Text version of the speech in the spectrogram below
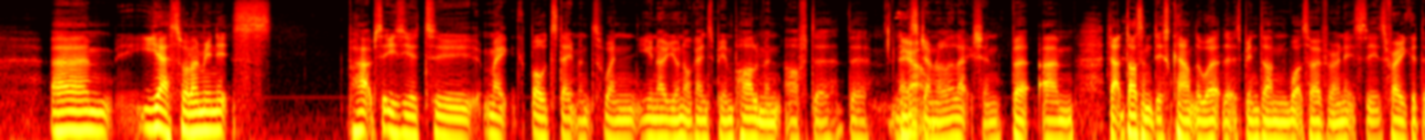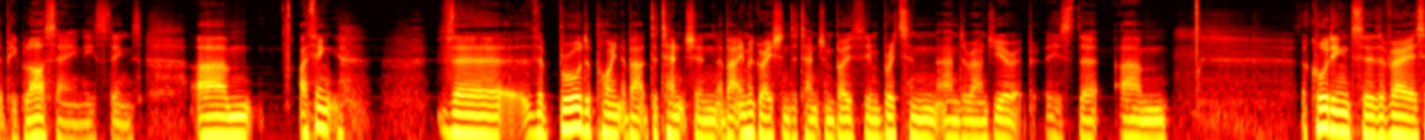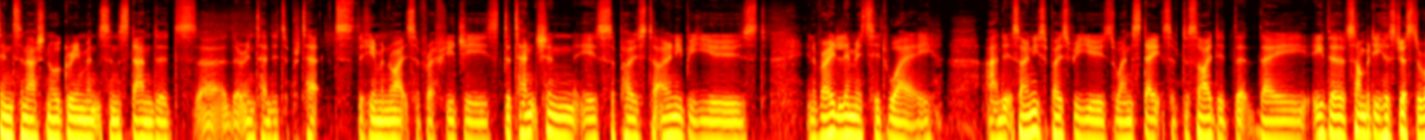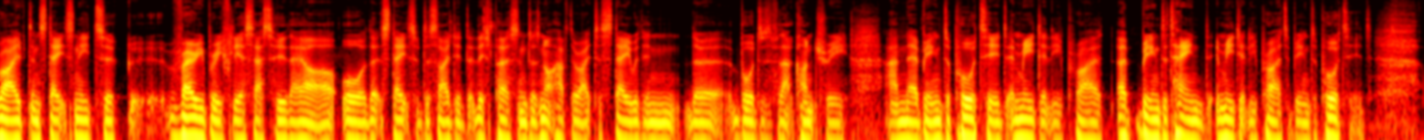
Um, yes. Well, I mean, it's perhaps easier to make bold statements when you know you're not going to be in Parliament after the next yeah. general election. But um, that doesn't discount the work that has been done whatsoever, and it's it's very good that people are saying these things. Um, I think the the broader point about detention, about immigration detention, both in Britain and around Europe, is that. Um, According to the various international agreements and standards uh, that are intended to protect the human rights of refugees, detention is supposed to only be used in a very limited way and it's only supposed to be used when states have decided that they either somebody has just arrived and states need to very briefly assess who they are, or that states have decided that this person does not have the right to stay within the borders of that country, and they're being deported immediately prior, uh, being detained immediately prior to being deported.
